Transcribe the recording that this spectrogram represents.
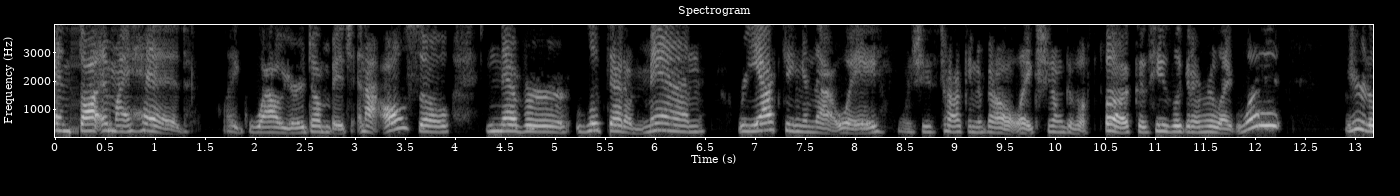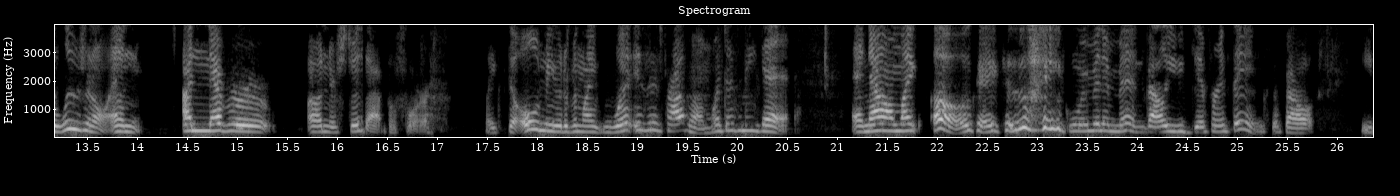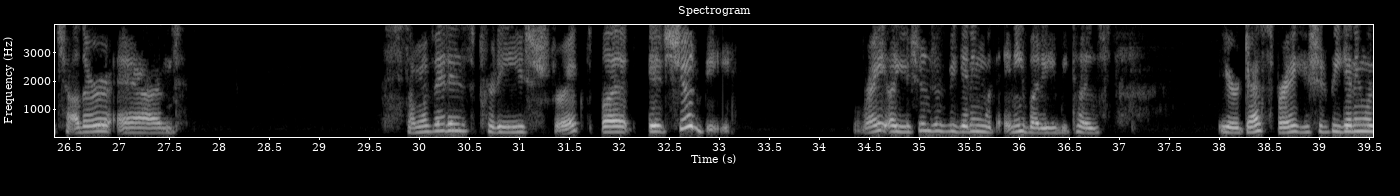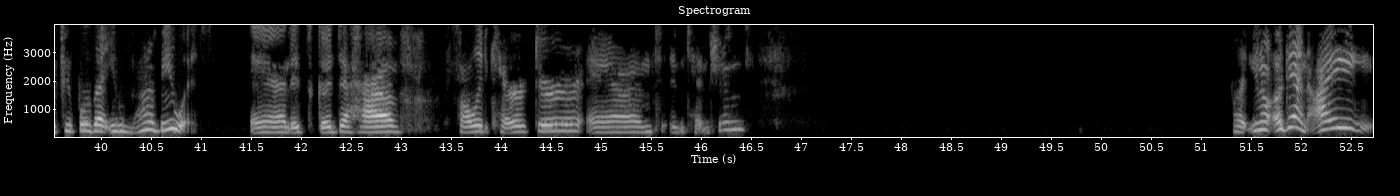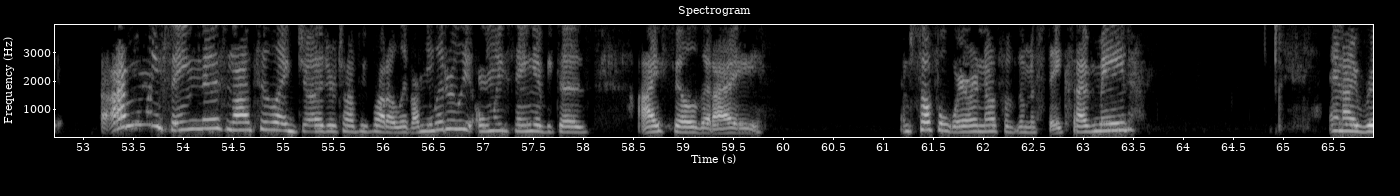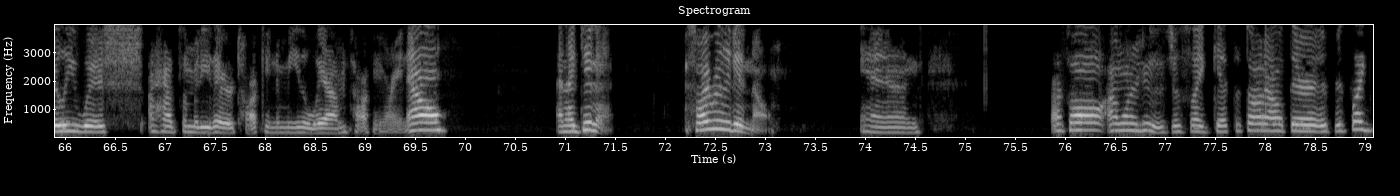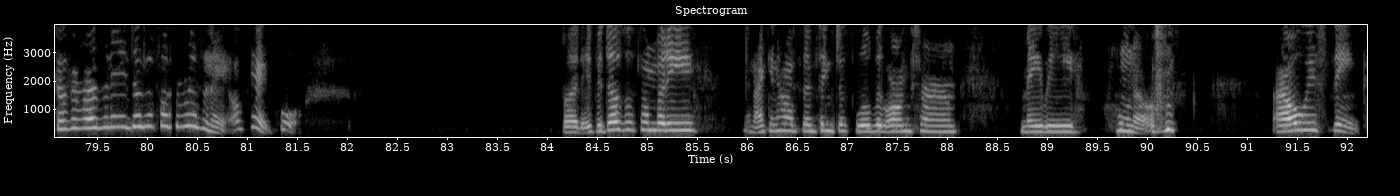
and thought in my head like, "Wow, you're a dumb bitch." And I also never looked at a man reacting in that way when she's talking about like she don't give a fuck cuz he's looking at her like, "What? You're delusional." And I never understood that before. Like the old me would have been like, "What is his problem? What doesn't he get?" And now I'm like, "Oh, okay," cuz like women and men value different things about each other and some of it is pretty strict, but it should be, right? Like you shouldn't just be getting with anybody because you're desperate. You should be getting with people that you want to be with. And it's good to have solid character and intentions. But you know, again, I I'm only saying this not to like judge or tell people how to live. I'm literally only saying it because I feel that I am self-aware enough of the mistakes I've made. And I really wish I had somebody there talking to me the way I'm talking right now. And I didn't. So I really didn't know. And that's all I want to do is just like get the thought out there. If it's like doesn't resonate, it doesn't fucking resonate. Okay, cool. But if it does with somebody and I can help them think just a little bit long term, maybe, who knows? I always think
